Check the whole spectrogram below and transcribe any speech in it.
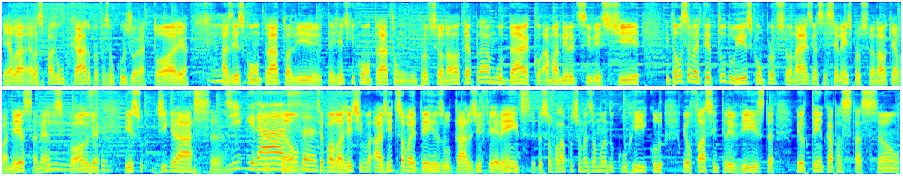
ela, elas pagam caro para fazer um curso de oratória. Hum. Às vezes contrato ali, tem gente que contrata um, um profissional até para mudar a maneira de se vestir. Então você vai ter tudo isso com profissionais, essa excelente profissional que é a Vanessa, né, psicóloga, isso, isso de graça. De graça. Então, você falou, a gente, a gente só vai ter resultados diferentes. A pessoa fala, puxa, mas eu mando currículo, eu faço entrevista, eu tenho capacitação,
